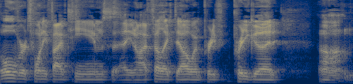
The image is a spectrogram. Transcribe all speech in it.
over 25 teams, uh, you know, I felt like they all went pretty, pretty good. Um,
